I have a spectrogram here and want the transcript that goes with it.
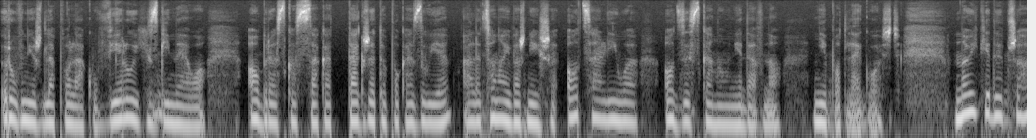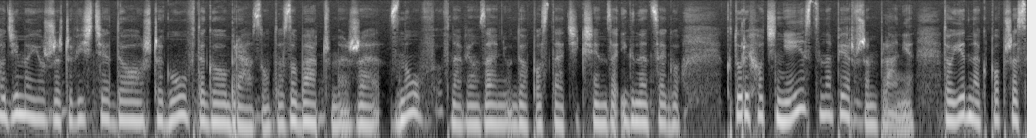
również dla Polaków. Wielu ich zginęło. Obraz Kossaka także to pokazuje, ale co najważniejsze, ocaliła odzyskaną niedawno niepodległość. No i kiedy przechodzimy już rzeczywiście do szczegółów tego obrazu, to zobaczmy, że znów w nawiązaniu do postaci księdza Ignacego, który choć nie jest na pierwszym planie, to jednak poprzez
